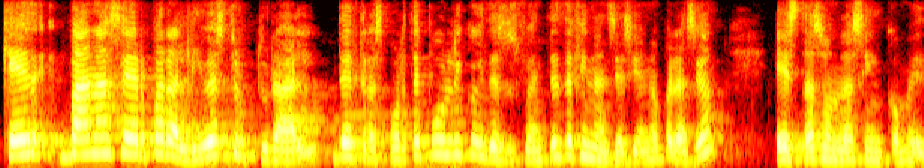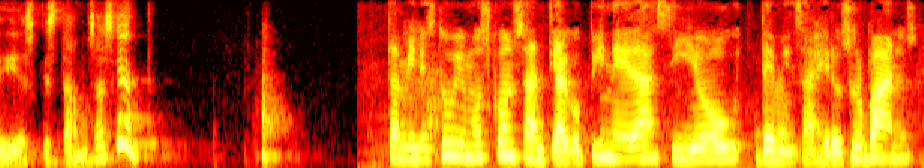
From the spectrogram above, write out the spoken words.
¿qué van a hacer para el lío estructural del transporte público y de sus fuentes de financiación y operación? Estas son las cinco medidas que estamos haciendo. También estuvimos con Santiago Pineda, CEO de Mensajeros Urbanos,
